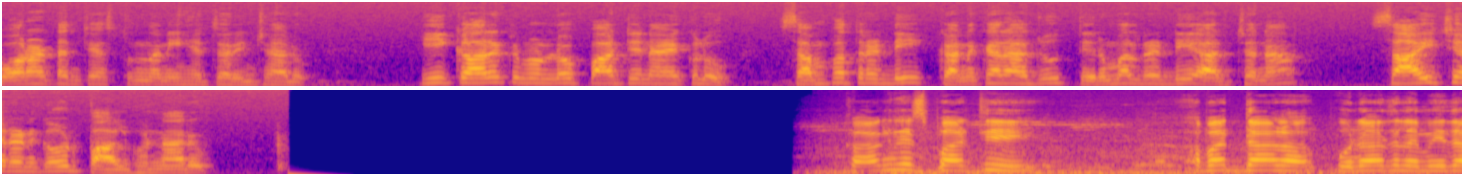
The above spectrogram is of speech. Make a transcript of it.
పోరాటం చేస్తుందని హెచ్చరించారు. ఈ కార్యక్రమంలో పార్టీ నాయకులు సంపత్ రెడ్డి కనకరాజు తిరుమల రెడ్డి అర్చన సాయి చరణ్ గౌడ్ పాల్గొన్నారు. కాంగ్రెస్ పార్టీ అబద్ధాల పునాదుల మీద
